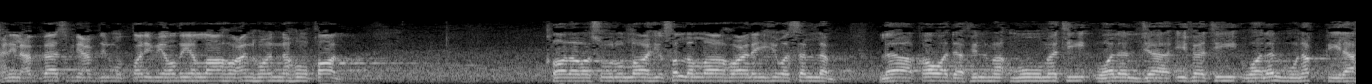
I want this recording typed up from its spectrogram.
عن العباس بن عبد المطلب رضي الله عنه أنه قال قال رسول الله صلى الله عليه وسلم لا قود في المأمومة ولا الجائفة ولا المنقلة.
